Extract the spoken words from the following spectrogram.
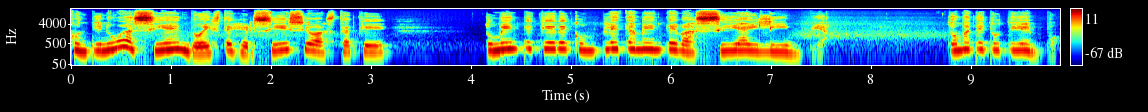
Continúa haciendo este ejercicio hasta que tu mente quede completamente vacía y limpia. Tómate tu tiempo.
